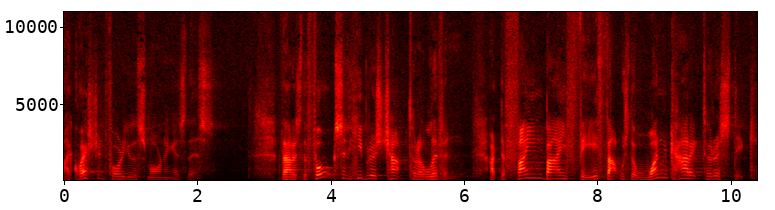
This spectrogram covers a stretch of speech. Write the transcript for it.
My question for you this morning is this that as the folks in Hebrews chapter 11 are defined by faith, that was the one characteristic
